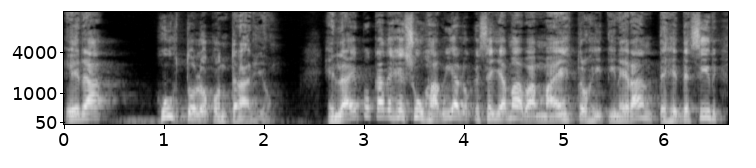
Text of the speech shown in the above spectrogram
Era justo lo contrario. En la época de Jesús había lo que se llamaba maestros itinerantes, es decir,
